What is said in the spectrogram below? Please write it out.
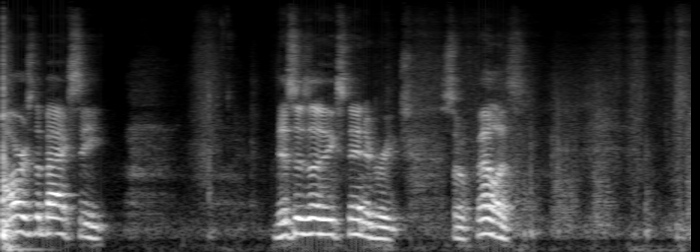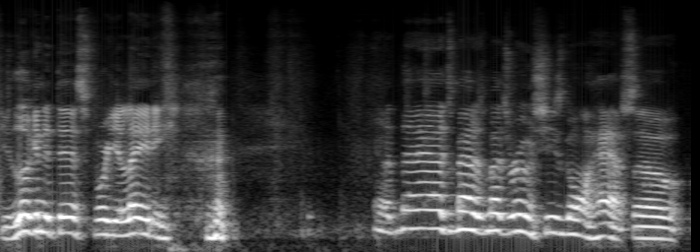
far as the back seat, this is an extended reach. So, fellas, if you're looking at this for your lady, that's about as much room she's going to have. So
